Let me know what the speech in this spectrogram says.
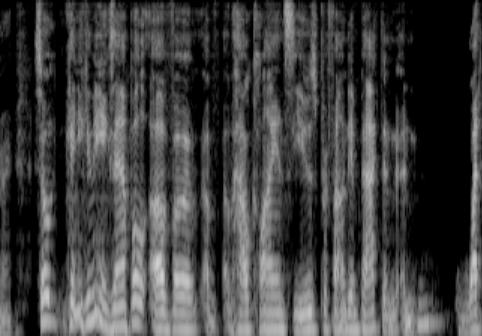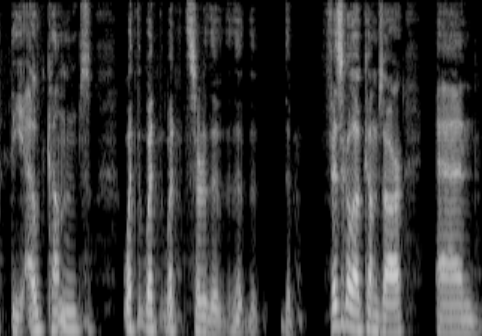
Right. So, can you give me an example of, uh, of, of how clients use profound impact and, and mm-hmm. What the outcomes, what what what sort of the, the the, physical outcomes are, and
